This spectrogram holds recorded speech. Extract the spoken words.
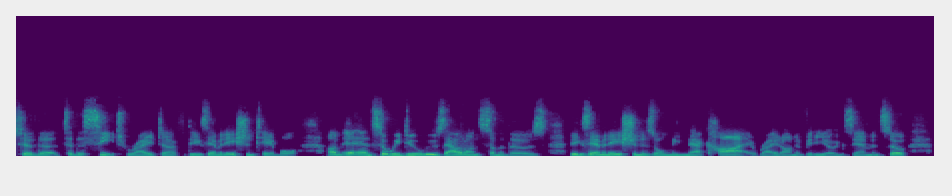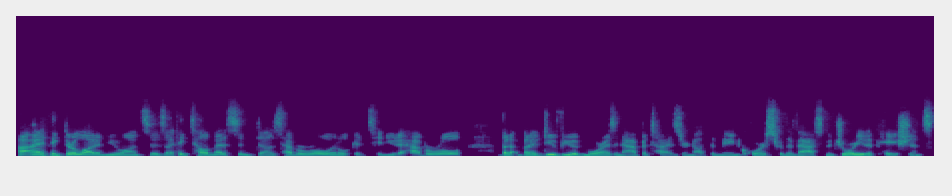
to the to the seat, right, uh, the examination table. Um, and, and, so we do lose out on some of those. The examination is only neck high, right, on a video exam, and so I, I think there are a lot of nuances. I think telemedicine does have a role, and will continue to have a role but but I do view it more as an appetizer, not the main course for the vast majority of the patients.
